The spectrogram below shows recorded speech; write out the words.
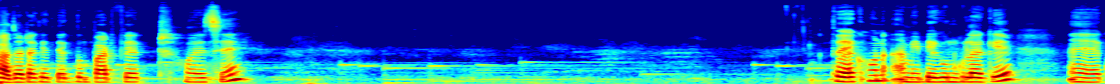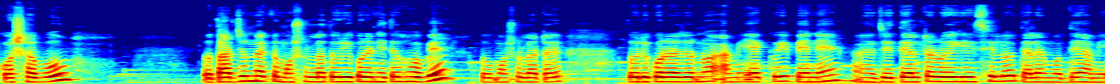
ভাজাটা কিন্তু একদম পারফেক্ট হয়েছে। তো এখন আমি বেগুনগুলাকে কষাবো। তো তার জন্য একটা মশলা তৈরি করে নিতে হবে। তো মশলাটা তৈরি করার জন্য আমি একই প্যানে যে তেলটা রয়ে গিয়েছিল, তেলের মধ্যে আমি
